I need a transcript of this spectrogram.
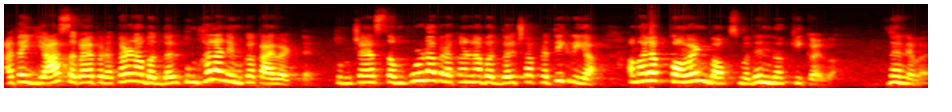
आता या सगळ्या प्रकरणाबद्दल तुम्हाला नेमकं काय वाटतंय? तुमच्या या संपूर्ण प्रकरणाबद्दलच्या प्रतिक्रिया आम्हाला कॉमेंट बॉक्समध्ये नक्की कळवा. धन्यवाद.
